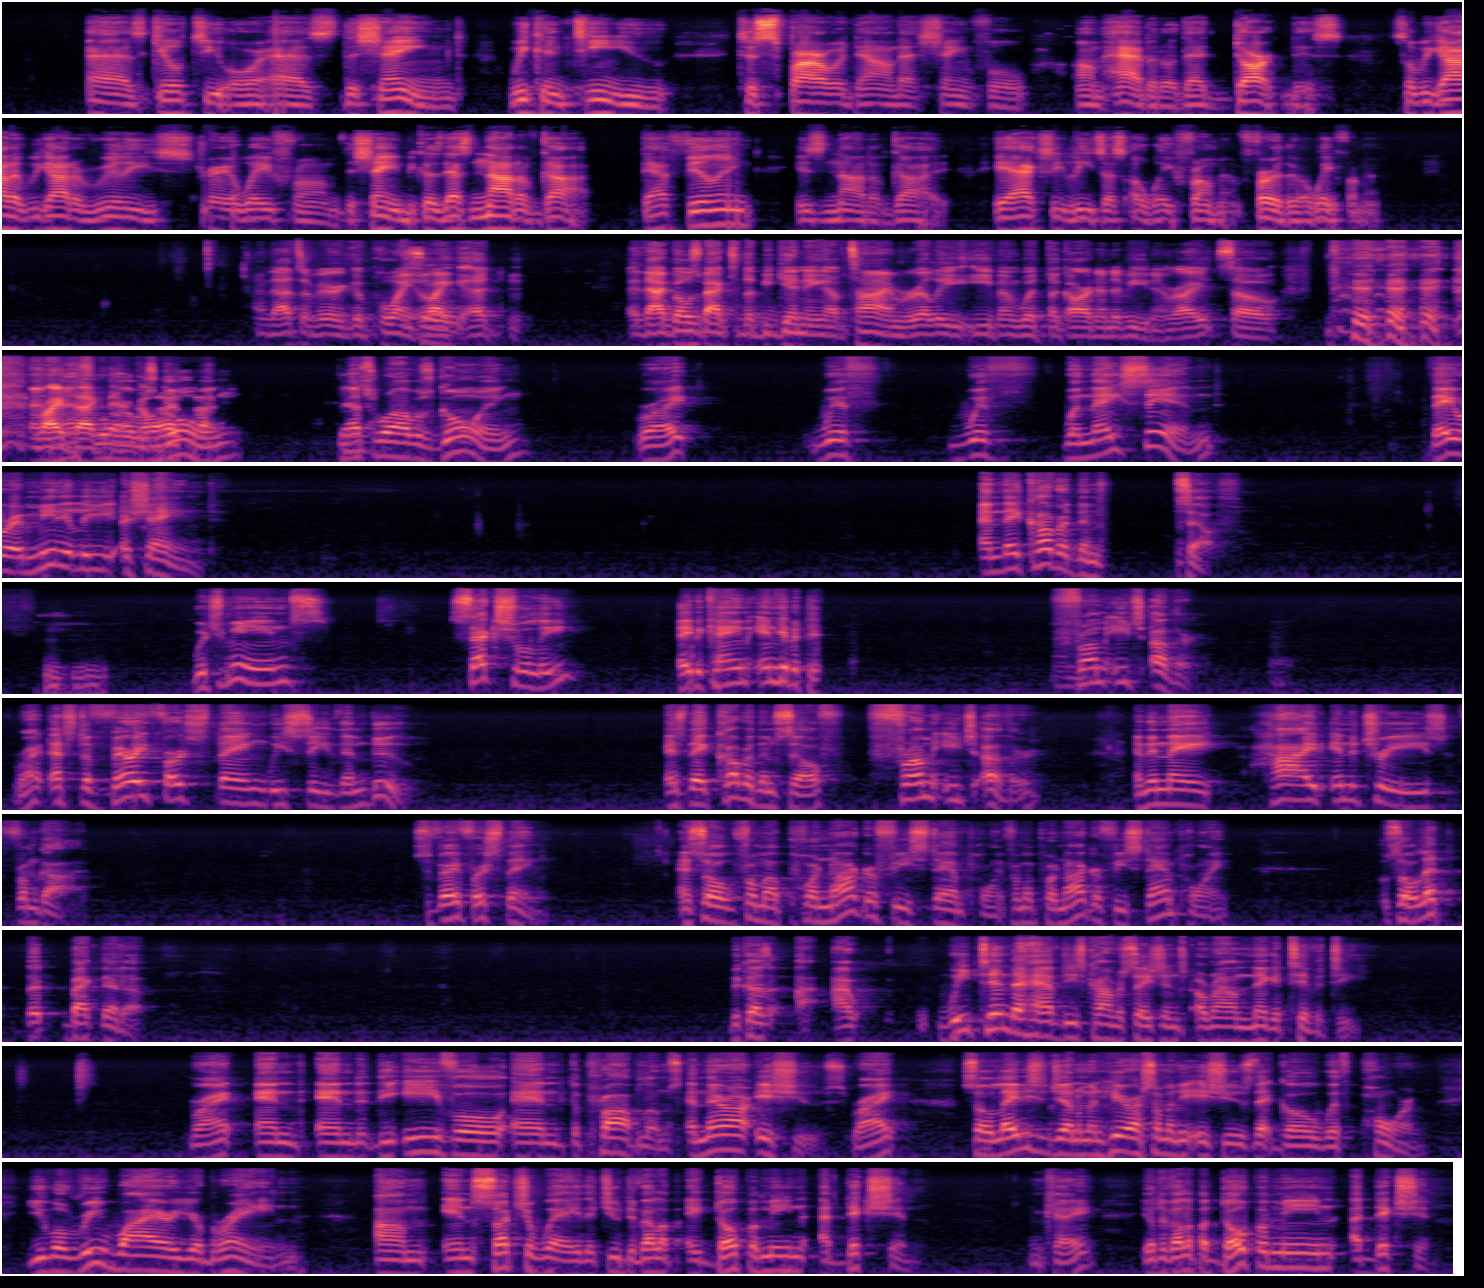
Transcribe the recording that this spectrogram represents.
as guilty or as the shamed, we continue to spiral down that shameful um, habit or that darkness. So we gotta we gotta really stray away from the shame because that's not of God. That feeling is not of God. It actually leads us away from Him, further away from Him. And that's a very good point. So, like uh, that goes back to the beginning of time, really, even with the Garden of Eden, right? So, right back there. Go going, that's where I was going, right? With with when they sinned, they were immediately ashamed. And they covered themselves. Mm-hmm. Which means sexually, they became inhibited from each other. Right? That's the very first thing we see them do. As they cover themselves from each other and then they hide in the trees from God. It's the very first thing. And so from a pornography standpoint, from a pornography standpoint, so let let back that up. Because I, I we tend to have these conversations around negativity right? And and the evil and the problems and there are issues right? So ladies and gentlemen here are some of the issues that go with porn. You will rewire your brain um, in such a way that you develop a dopamine addiction okay? You'll develop a dopamine addiction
